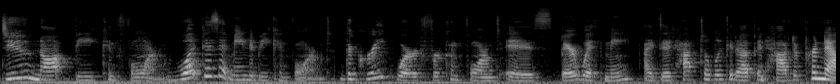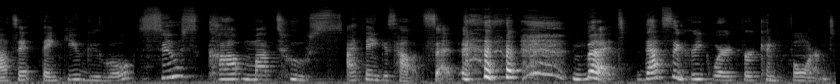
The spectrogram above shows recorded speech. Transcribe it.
do not be conformed. What does it mean to be conformed? The Greek word for conformed is, bear with me, I did have to look it up and how to pronounce it. Thank you, Google. Suskamatus, I think is how it's said. but that's the Greek word for conformed.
